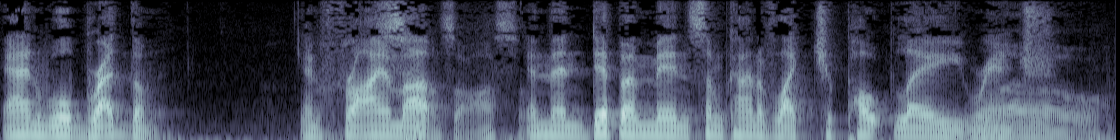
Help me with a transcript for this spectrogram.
And we'll bread them and fry them up. Sounds awesome. And then dip them in some kind of like chipotle ranch. Whoa.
